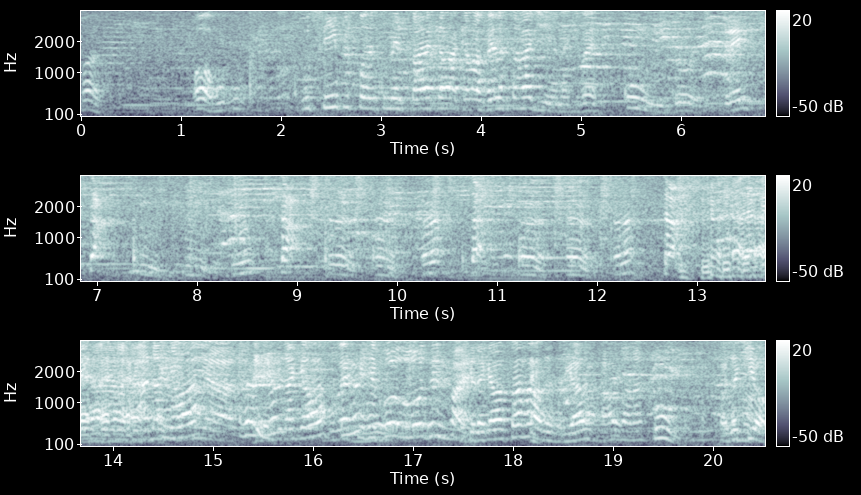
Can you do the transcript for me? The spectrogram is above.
Mano, ó, o, o- o simples pra nós começar é aquela, aquela velha sarradinha, né? Que vai um, dois, três, tá! Um, um, um, tá, tá, tá. Tem que dar aquela. Tem que dar aquela. Moleque reboloso, hein, Tem que pai? dar aquela sarrada, tá ligado? Sarrada, né? Pum. Faz aqui, ó.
